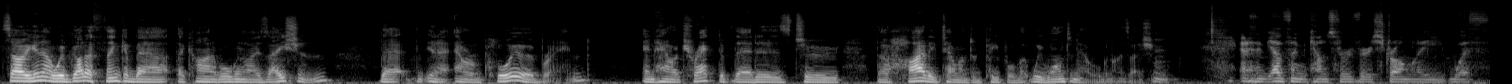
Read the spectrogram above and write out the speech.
So you know we've got to think about the kind of organisation that you know our employer brand and how attractive that is to the highly talented people that we want in our organisation. And I think the other thing that comes through very strongly with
